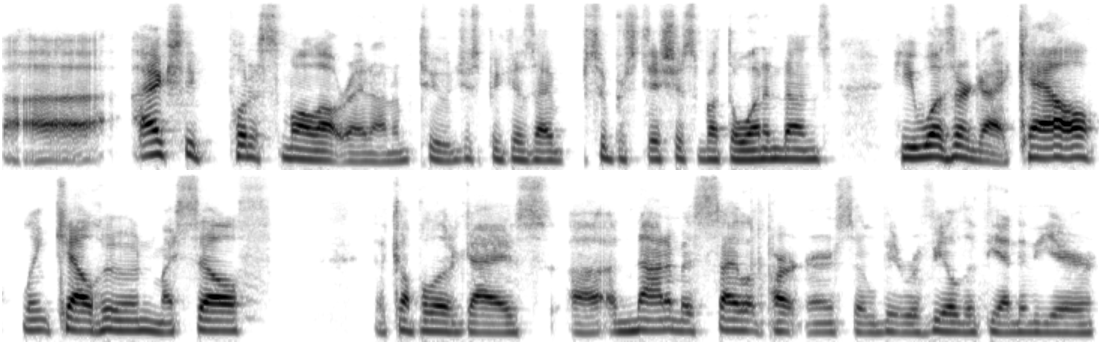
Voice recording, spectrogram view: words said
Uh, I actually put a small outright on him too, just because I'm superstitious about the one and duns. He was our guy, Cal, Link Calhoun, myself, a couple other guys, uh, anonymous silent partners. So it'll be revealed at the end of the year.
